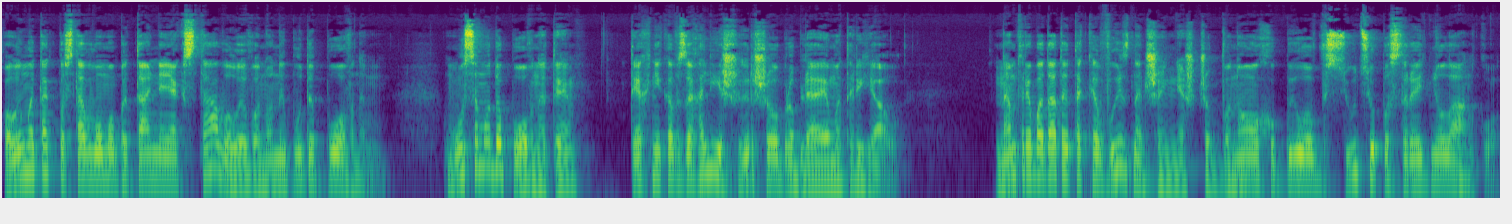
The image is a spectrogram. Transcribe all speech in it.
Коли ми так поставимо питання, як ставили, воно не буде повним. Мусимо доповнити. Техніка взагалі ширше обробляє матеріал. Нам треба дати таке визначення, щоб воно охопило всю цю посередню ланку.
